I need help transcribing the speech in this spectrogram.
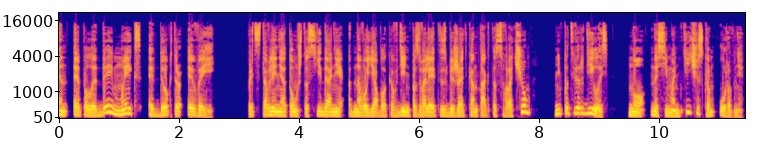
«An apple a day makes a doctor away». Представление о том, что съедание одного яблока в день позволяет избежать контакта с врачом, не подтвердилось, но на семантическом уровне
